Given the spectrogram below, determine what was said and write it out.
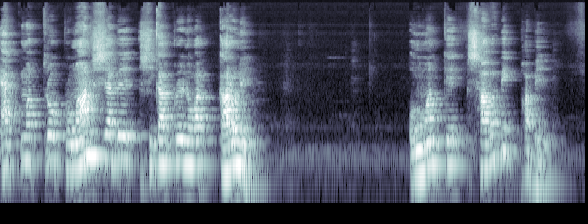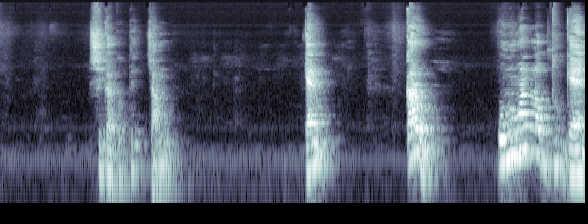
একমাত্র প্রমাণ হিসাবে স্বীকার করে নেওয়ার কারণে অনুমানকে স্বাভাবিকভাবে স্বীকার করতে চান কেন? কারণ অনুমানলব্ধ জ্ঞান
